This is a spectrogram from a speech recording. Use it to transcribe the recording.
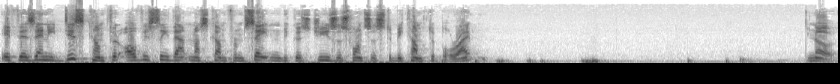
if there's any discomfort, obviously that must come from Satan because Jesus wants us to be comfortable, right? No.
